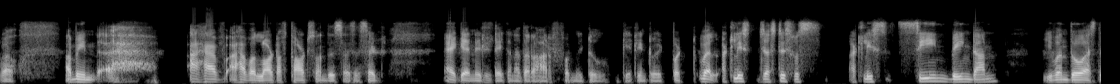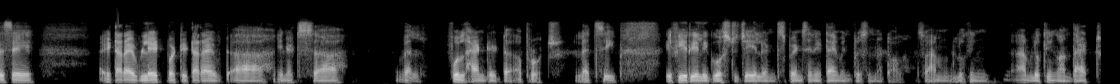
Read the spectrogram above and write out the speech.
Well, I mean, I have I have a lot of thoughts on this. As I said, again, it'll take another hour for me to get into it. But well, at least justice was at least seen being done, even though, as they say, it arrived late, but it arrived uh, in its uh, well full-handed approach. Let's see if he really goes to jail and spends any time in prison at all. So I'm looking I'm looking on that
